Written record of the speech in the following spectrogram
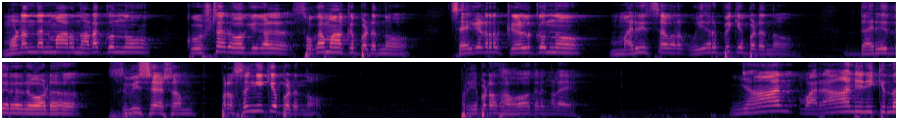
മുടന്തന്മാർ നടക്കുന്നു കുഷ്ഠരോഗികൾ സുഖമാക്കപ്പെടുന്നു ചെകിടർ കേൾക്കുന്നു മരിച്ചവർ ഉയർപ്പിക്കപ്പെടുന്നു ദരിദ്രരോട് സുവിശേഷം പ്രസംഗിക്കപ്പെടുന്നു. പ്രിയപ്പെട്ട സഹോദരങ്ങളെ ഞാൻ വരാനിരിക്കുന്ന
